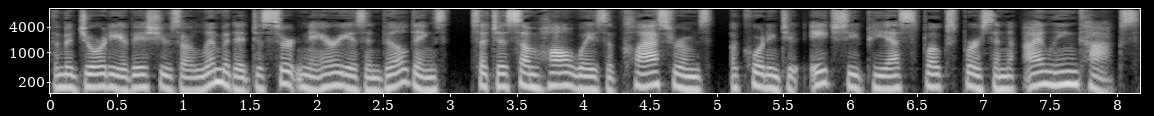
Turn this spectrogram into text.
The majority of issues are limited to certain areas and buildings, such as some hallways of classrooms, according to HCPS spokesperson Eileen Cox.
